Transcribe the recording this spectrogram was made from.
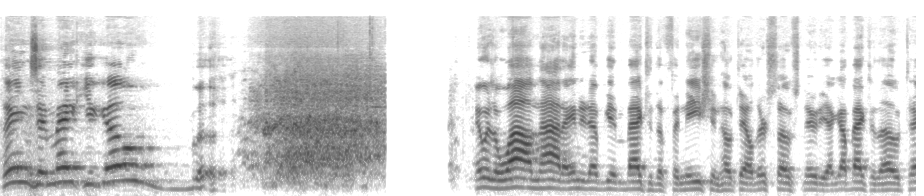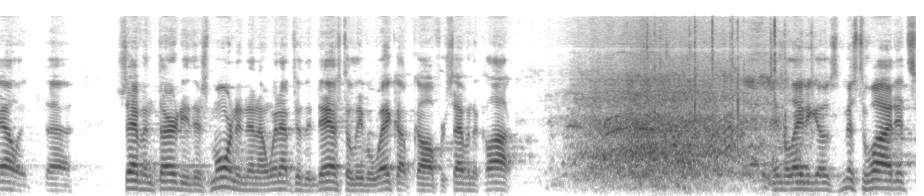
Things that make you go. It was a wild night. I ended up getting back to the Phoenician Hotel. They're so snooty. I got back to the hotel at uh, 7:30 this morning, and I went up to the desk to leave a wake-up call for seven o'clock. and the lady goes, "Mr. White, it's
